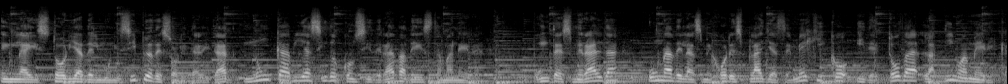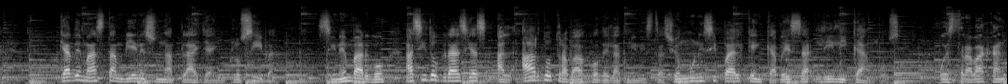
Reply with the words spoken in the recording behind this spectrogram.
En la historia del municipio de Solidaridad nunca había sido considerada de esta manera. Punta Esmeralda, una de las mejores playas de México y de toda Latinoamérica, que además también es una playa inclusiva. Sin embargo, ha sido gracias al arduo trabajo de la administración municipal que encabeza Lili Campos, pues trabajan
